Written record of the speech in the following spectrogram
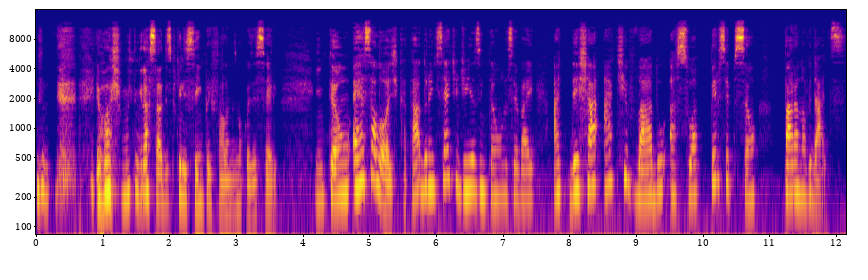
Eu acho muito engraçado isso, porque ele sempre fala a mesma coisa, é sério. Então, é essa lógica, tá? Durante sete dias, então, você vai deixar ativado a sua percepção para novidades.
